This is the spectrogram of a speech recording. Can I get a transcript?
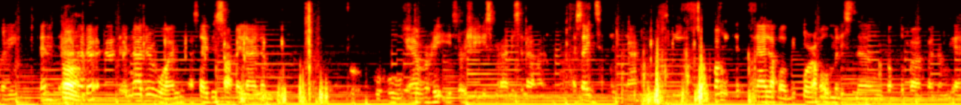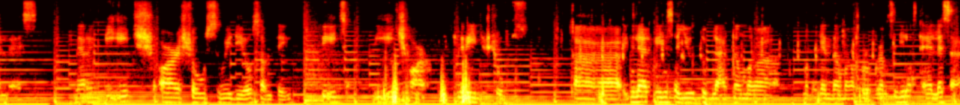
Okay? And uh, oh. another, another one, aside sa kilala mo, whoever he is or she is, maraming salamat. Aside sa kanya, si pang kilala ko before ako umalis ng Talk to Papa ng LS, meron PHR shows radio something. PH, PHR radio shows. Uh, nilalagay sa YouTube lahat ng mga magagandang mga programs. Hindi lang sa LS ha.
